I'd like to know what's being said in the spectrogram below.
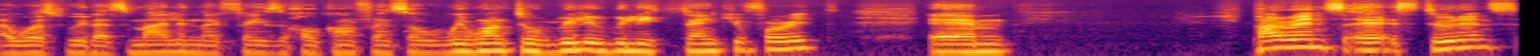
I was with a smile in my face the whole conference. So we want to really, really thank you for it. Um, parents, uh, students,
